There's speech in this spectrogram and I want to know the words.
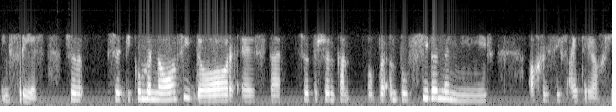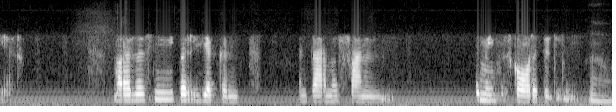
en vrees. So so die kombinasie daar is dat so 'n persoon kan op 'n impulsiewe manier aggressief uitreageer. Maar hulle is nie berekend in terme van om mense skade te doen nie. Ja.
